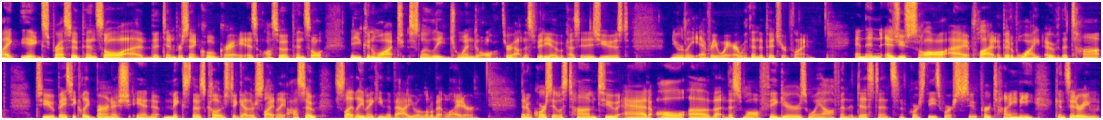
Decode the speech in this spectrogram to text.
Like the Espresso pencil, uh, the 10% Cool Gray is also a pencil that you can watch slowly dwindle throughout this video because it is used nearly everywhere within the picture plane. And then as you saw, I applied a bit of white over the top to basically burnish and mix those colors together slightly, also slightly making the value a little bit lighter. Then, of course, it was time to add all of the small figures way off in the distance. And of course, these were super tiny considering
